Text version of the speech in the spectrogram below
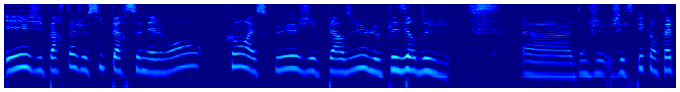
Et j'y partage aussi personnellement quand est-ce que j'ai perdu le plaisir de vue. donc j'explique en fait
